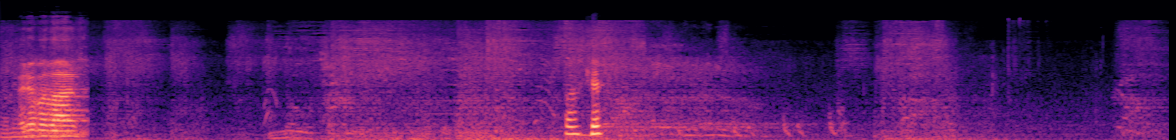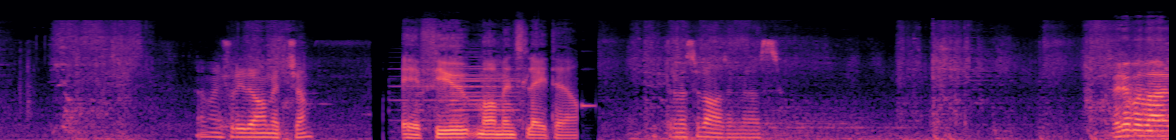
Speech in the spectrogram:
Benim- Merhabalar. Okay. Hemen şurayı devam edeceğim. A few moments later. Bitirmesi lazım biraz. Merhabalar.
